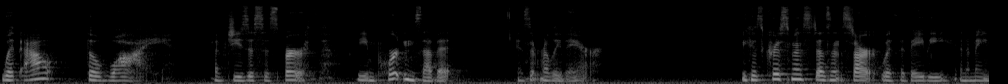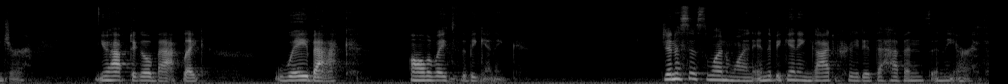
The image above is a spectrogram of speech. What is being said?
without the why of Jesus' birth, the importance of it isn't really there. Because Christmas doesn't start with a baby in a manger. You have to go back, like way back, all the way to the beginning. Genesis 1 1 In the beginning, God created the heavens and the earth.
